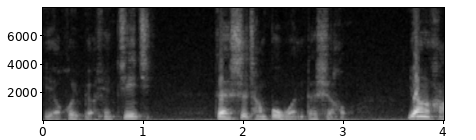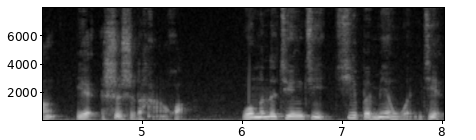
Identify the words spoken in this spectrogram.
也会表现积极。在市场不稳的时候，央行也适时的喊话：我们的经济基本面稳健，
